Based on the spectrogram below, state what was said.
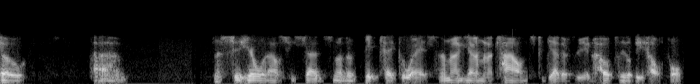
So, um, let's see here what else he said. Some other big takeaways. I'm gonna, again, I'm going to tile this together for you, and hopefully it'll be helpful.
